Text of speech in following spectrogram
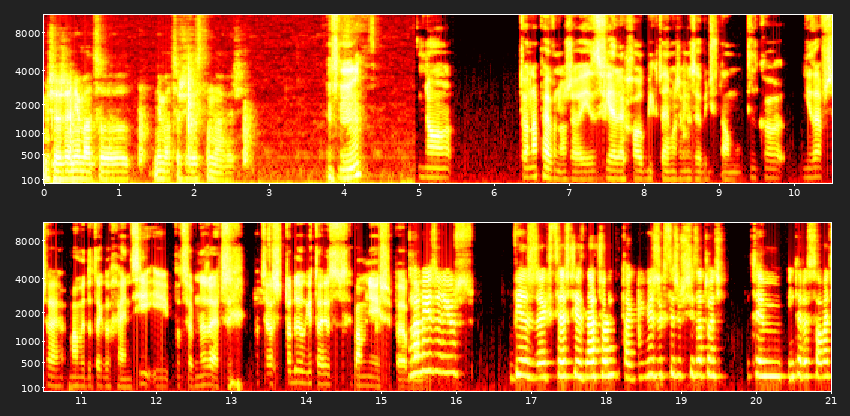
myślę, że nie ma co, nie ma co się zastanawiać. Mhm. No, to na pewno, że jest wiele hobby, które możemy zrobić w domu. Tylko nie zawsze mamy do tego chęci i potrzebne rzeczy. Chociaż to drugie to jest chyba mniejszy No problem. ale jeżeli już wiesz, że chcesz się zacząć, tak, wiesz, że chcesz już się zacząć tym interesować,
